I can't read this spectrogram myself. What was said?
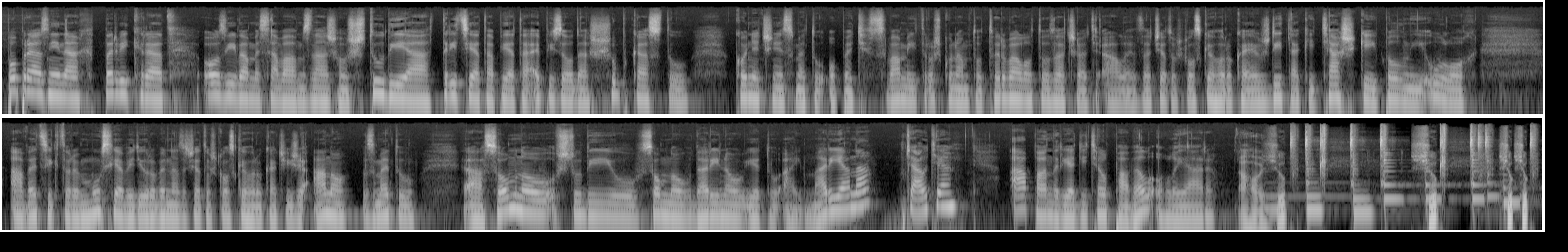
Po prázdninách prvýkrát ozývame sa vám z nášho štúdia, 35. epizóda Šupkastu. Konečne sme tu opäť s vami. Trošku nám to trvalo to začať, ale začiatok školského roka je vždy taký ťažký, plný úloh a veci, ktoré musia byť urobené na začiatok školského roka. Čiže áno, sme tu. A so mnou v štúdiu, so mnou Darinou je tu aj Mariana. Čaute. A pán riaditeľ Pavel Olejar. Ahoj, šup. Šup, šup, šup,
